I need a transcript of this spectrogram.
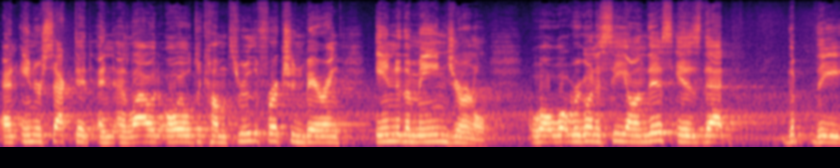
and intersected and allowed oil to come through the friction bearing into the main journal. Well, what we're going to see on this is that the, the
